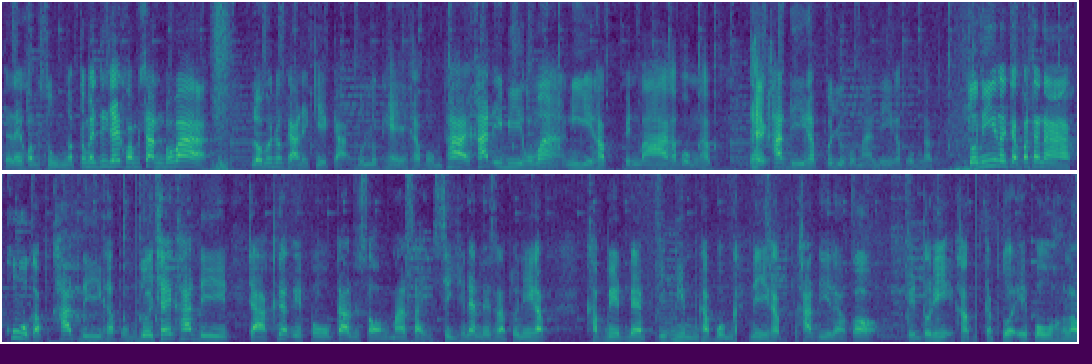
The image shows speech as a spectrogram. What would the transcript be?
แต่ได้ความสูงครับทำไมถึงใช้ความสั้นเพราะว่าเราไม่ต้องการให้เกะกะบนรถแห่ครับผมถ้าคาด EB ผมว่านี่ครับเป็นบาร์ครับผมครับแต่คาดดีครับก็อยู่ประมาณนี้ครับผมครับตัวนี้เราจะพัฒนาคู่กับคาดดีครับผมโดยใช้คาดดีจากเครื่อง Apo 9.2 มาใส่4ชแนลเลยสำหรับตัวนี้ครับขับเบสแบบอิมิมครับผมนี่ครับคาดดีแล้วก็เป็นตัวนี้ครับกับตัว Apo ของเรา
